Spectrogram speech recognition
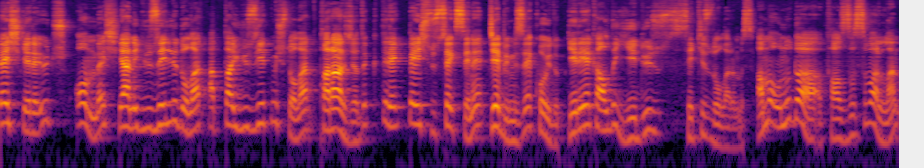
5 kere 3 15. Yani 150 dolar hatta 170 dolar para harcadık. Direkt 580'i cebimize koyduk. Geriye kaldı 700 8 dolarımız. Ama onu da fazlası var lan.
